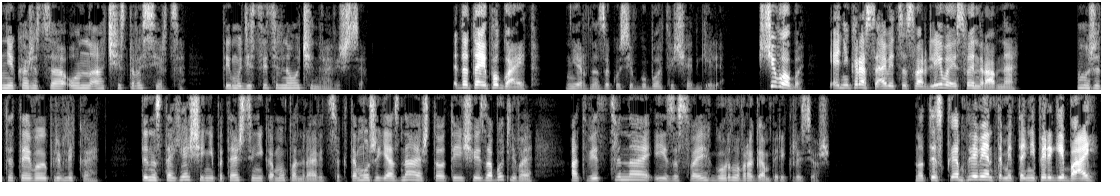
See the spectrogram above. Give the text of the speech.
Мне кажется, он от чистого сердца. Ты ему действительно очень нравишься». «Это-то и пугает», — нервно закусив губу, отвечает Геля. «С чего бы? Я не красавица, сварливая и своенравная». «Может, это его и привлекает. Ты настоящий, не пытаешься никому понравиться. К тому же я знаю, что ты еще и заботливая, ответственная и за своих горло врагам перегрызешь. «Но ты с комплиментами-то не перегибай!»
